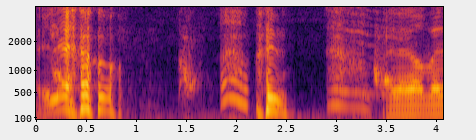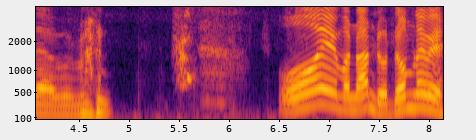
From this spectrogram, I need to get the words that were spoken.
ไปแล้วไปแล้วไปแล้วมันมันโอ้ยมันนอนดูดนมเลยเว้ย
